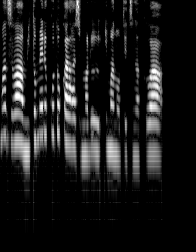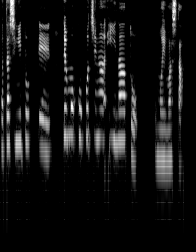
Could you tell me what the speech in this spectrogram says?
まずは認めることから始まる今の哲学は私にとってとても心地がいいなと思いました。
